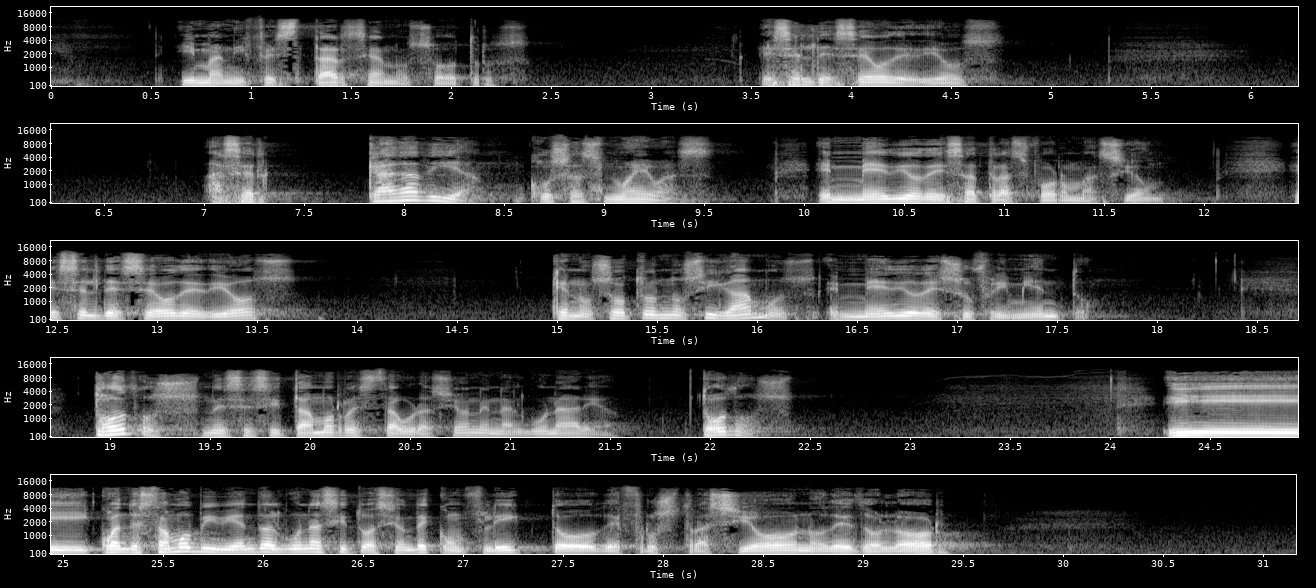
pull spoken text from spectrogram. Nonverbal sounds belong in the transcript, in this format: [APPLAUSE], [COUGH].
y, manifestarse a nosotros. Es el deseo de Dios. Hacer cada día cosas nuevas en medio de esa transformación. Es el deseo de Dios que nosotros no sigamos en medio de sufrimiento. Todos necesitamos restauración en algún área, todos. Y cuando estamos viviendo alguna situación de conflicto, de frustración o de dolor,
